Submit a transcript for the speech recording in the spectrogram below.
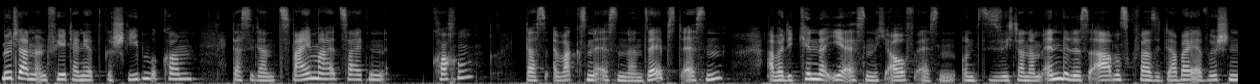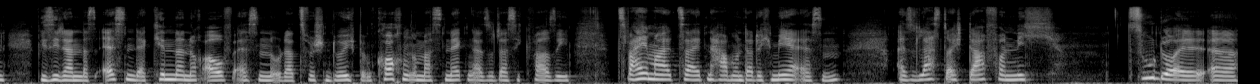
Müttern und Vätern jetzt geschrieben bekommen, dass sie dann zwei Mahlzeiten kochen, das erwachsene Essen dann selbst essen, aber die Kinder ihr Essen nicht aufessen und sie sich dann am Ende des Abends quasi dabei erwischen, wie sie dann das Essen der Kinder noch aufessen oder zwischendurch beim Kochen immer snacken, also dass sie quasi zwei Mahlzeiten haben und dadurch mehr essen. Also lasst euch davon nicht zu doll äh,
